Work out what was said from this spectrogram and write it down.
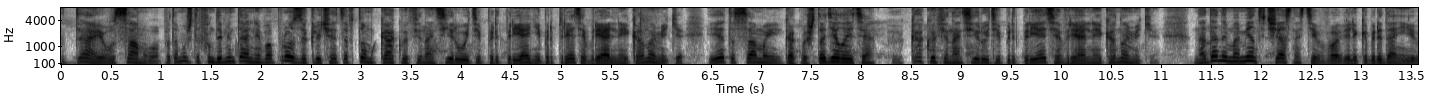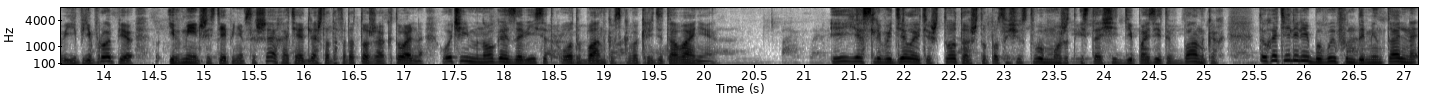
Да, его самого, потому что фундаментальный вопрос заключается в том, как вы финансируете предприятия и предприятия в реальной экономике. И это самый... Как вы что делаете? Как вы финансируете предприятия в реальной экономике? На данный момент, в частности, в Великобритании и в Европе, и в меньшей степени в США, хотя и для Штатов это тоже актуально, очень многое зависит от банковского кредитования. И если вы делаете что-то, что по существу может истощить депозиты в банках, то хотели ли бы вы фундаментально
